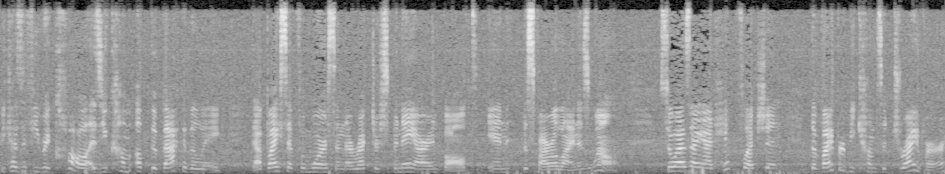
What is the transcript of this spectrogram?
Because if you recall, as you come up the back of the leg, that bicep femoris and the erector spinae are involved in the spiral line as well. So as I add hip flexion, the ViPR becomes a driver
